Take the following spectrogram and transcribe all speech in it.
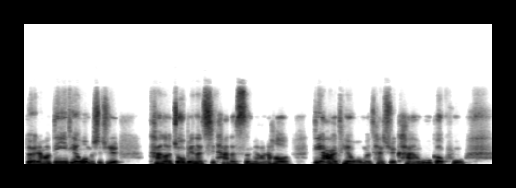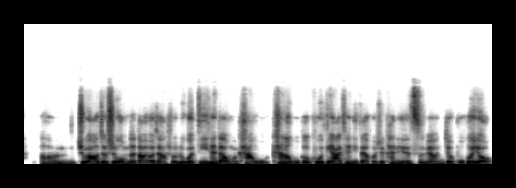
对，然后第一天我们是去看了周边的其他的寺庙，然后第二天我们才去看吴哥窟。嗯，主要就是我们的导游讲说，如果第一天带我们看五看了吴哥窟，第二天你再回去看那些寺庙，你就不会有，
